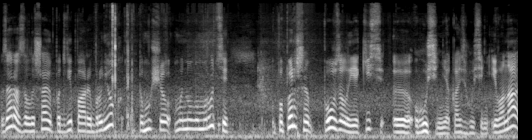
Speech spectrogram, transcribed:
зараз залишаю по дві пари броньок, тому що в минулому році, по-перше, повзали якісь е, гусінь, якась гусінь, і вона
